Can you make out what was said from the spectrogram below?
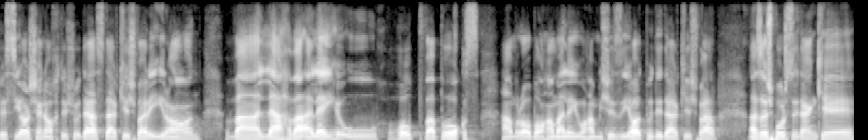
بسیار شناخته شده است در کشور ایران و له و علیه او حب و بغض همراه با هم علیه او همیشه زیاد بوده در کشور ازش پرسیدن که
